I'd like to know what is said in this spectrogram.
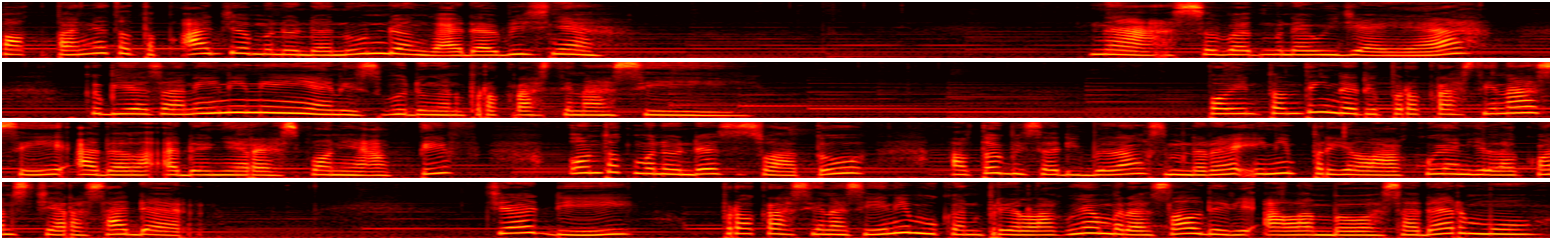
faktanya tetap aja menunda-nunda nggak ada habisnya. Nah, Sobat Muda Wijaya, kebiasaan ini nih yang disebut dengan prokrastinasi. Poin penting dari prokrastinasi adalah adanya respon yang aktif untuk menunda sesuatu atau bisa dibilang sebenarnya ini perilaku yang dilakukan secara sadar. Jadi, prokrastinasi ini bukan perilaku yang berasal dari alam bawah sadarmu.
